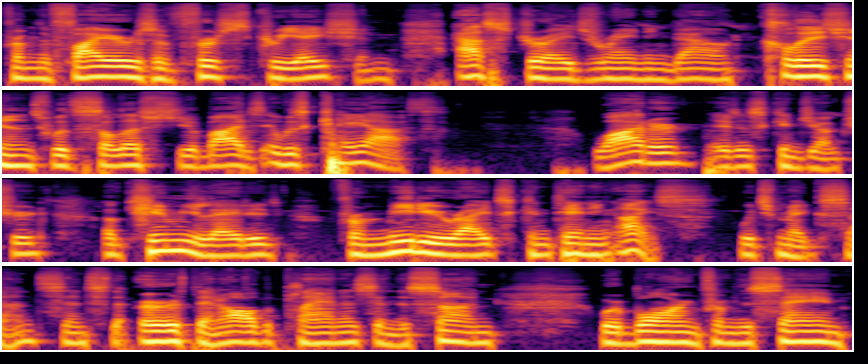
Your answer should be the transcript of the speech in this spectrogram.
from the fires of first creation, asteroids raining down, collisions with celestial bodies. It was chaos. Water, it is conjectured, accumulated from meteorites containing ice, which makes sense since the Earth and all the planets and the Sun were born from the same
